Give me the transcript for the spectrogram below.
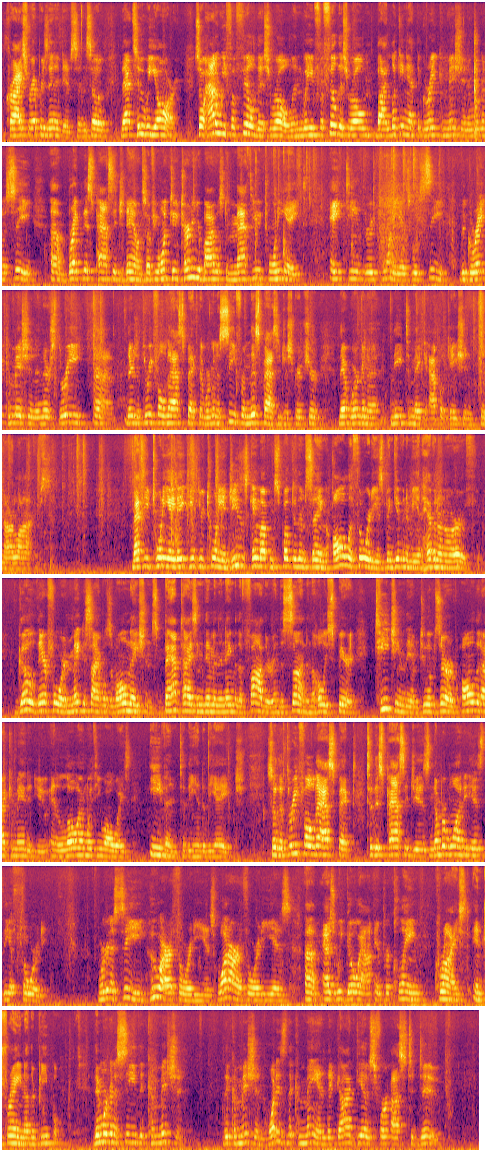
Christ representative. Christ representatives. And so that's who we are. So, how do we fulfill this role? And we fulfill this role by looking at the Great Commission, and we're going to see, um, break this passage down. So, if you want to, turn in your Bibles to Matthew 28. 18 through 20 as we see the great commission and there's three uh, there's a threefold aspect that we're going to see from this passage of scripture that we're going to need to make application in our lives. Matthew 28, 18 through 20. And Jesus came up and spoke to them, saying, All authority has been given to me in heaven and on earth. Go, therefore, and make disciples of all nations, baptizing them in the name of the Father, and the Son, and the Holy Spirit, teaching them to observe all that I commanded you. And lo, I'm with you always, even to the end of the age. So, the threefold aspect to this passage is number one is the authority. We're going to see who our authority is, what our authority is um, as we go out and proclaim Christ and train other people. Then we're going to see the commission. The commission. What is the command that God gives for us to do?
